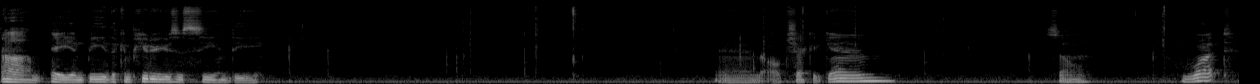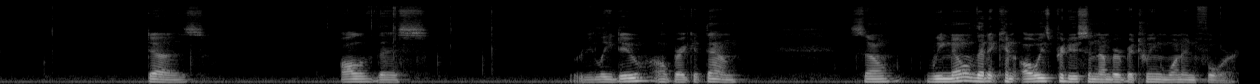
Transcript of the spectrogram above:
um, A and B. The computer uses C and D. And I'll check again. So, what does all of this really do? I'll break it down. So, we know that it can always produce a number between 1 and 4.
